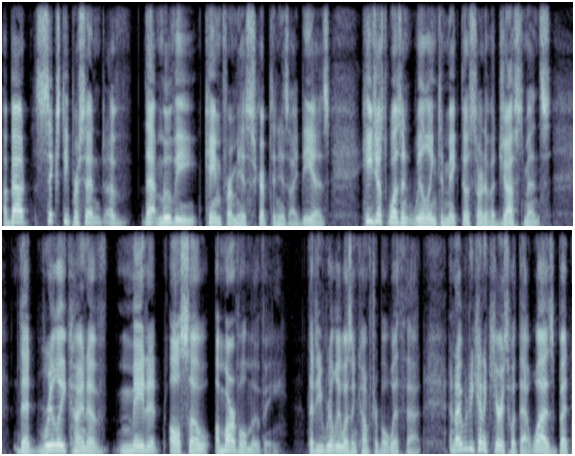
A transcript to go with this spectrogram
about 60% of that movie came from his script and his ideas. He just wasn't willing to make those sort of adjustments that really kind of made it also a marvel movie that he really wasn't comfortable with that. And I would be kind of curious what that was, but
